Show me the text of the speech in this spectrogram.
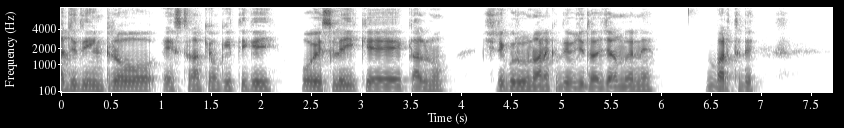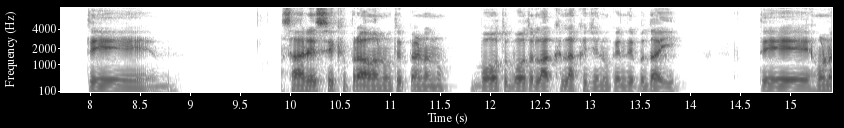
ਅੱਜ ਦੀ ਇੰਟਰੋ ਇਸ ਤਰ੍ਹਾਂ ਕਿਉਂ ਕੀਤੀ ਗਈ? ਉਹ ਇਸ ਲਈ ਕਿ ਕੱਲ ਨੂੰ ਸ੍ਰੀ ਗੁਰੂ ਨਾਨਕ ਦੇਵ ਜੀ ਦਾ ਜਨਮ ਦਿਨ ਹੈ ਬਰਥਡੇ ਤੇ ਸਾਰੇ ਸਿੱਖ ਭਰਾਵਾਂ ਨੂੰ ਤੇ ਭੈਣਾਂ ਨੂੰ ਬਹੁਤ ਬਹੁਤ ਲੱਖ ਲੱਖ ਜਿਹਨੂੰ ਕਹਿੰਦੇ ਵਧਾਈ। ਤੇ ਹੁਣ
